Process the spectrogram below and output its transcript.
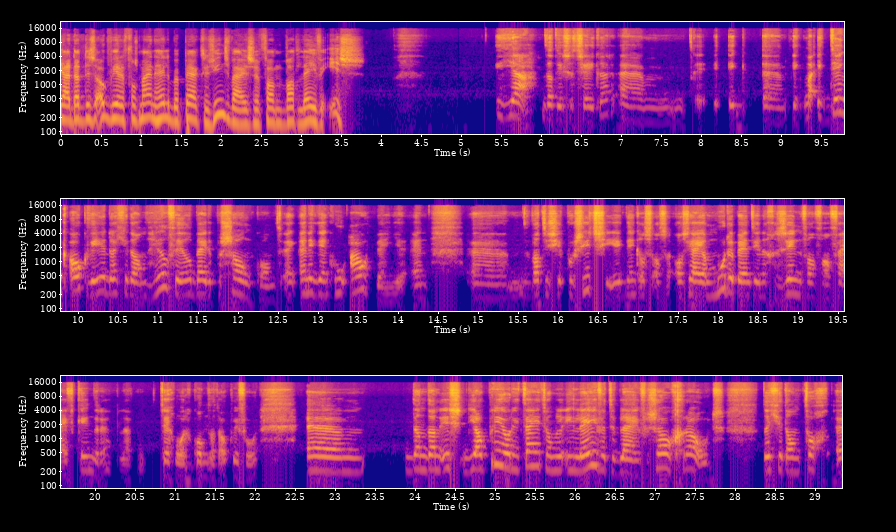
ja, dat is ook weer volgens mij een hele beperkte zienswijze van wat leven is. Ja, dat is het zeker. Um, ik, Ehm, ik, maar ik denk ook weer dat je dan heel veel bij de persoon komt. En, en ik denk, hoe oud ben je? En uh, wat is je positie? Ik denk, als, als, als jij een moeder bent in een gezin van, van vijf kinderen, tegenwoordig komt dat ook weer voor. Dan, dan is jouw prioriteit om in leven te blijven zo groot dat je dan toch uh,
